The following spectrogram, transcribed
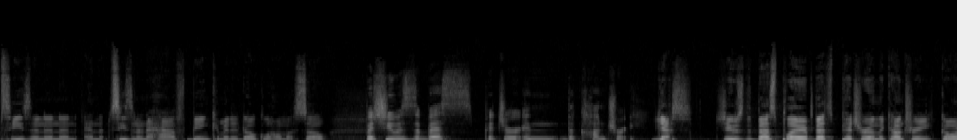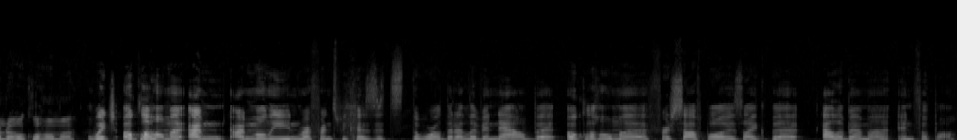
season and then and a season and a half being committed to Oklahoma. So But she was the best pitcher in the country. yes, she was the best player, best pitcher in the country going to Oklahoma. Which Oklahoma, I'm I'm only in reference because it's the world that I live in now. But Oklahoma for softball is like the Alabama in football.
